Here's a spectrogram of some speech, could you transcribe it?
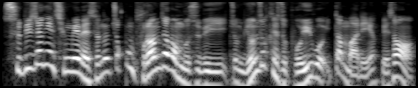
수비적인 측면에서는 조금 불안정한 모습이 좀 연속해서 보이고 있단 말이에요. 그래서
